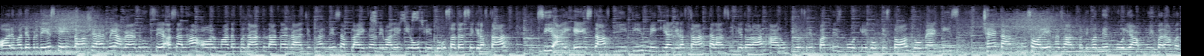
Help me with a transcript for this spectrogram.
और मध्य प्रदेश के इंदौर शहर में अवैध रूप से असलहा और मादक पदार्थ लाकर राज्य भर में सप्लाई करने वाले गिरोह के दो सदस्य गिरफ़्तार। सीआईए स्टाफ की टीम ने किया गिरफ़्तार। तलाशी के दौरान आरोपियों से 32 बोर के दो पिस्तौल, दो मैगनीस छह कारतूस और एक हज़ार प्रतिबंधित गोलियाँ हुई बरामद।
